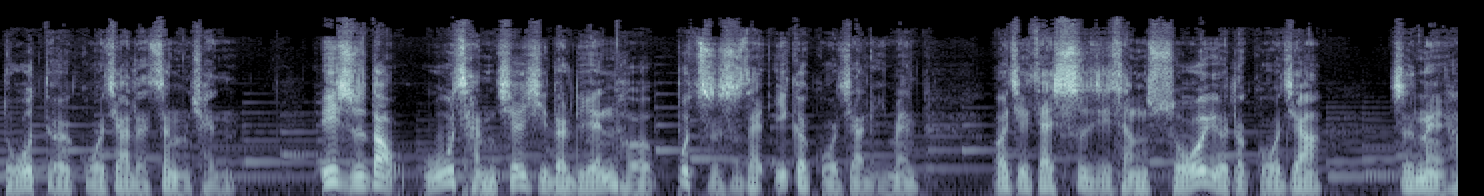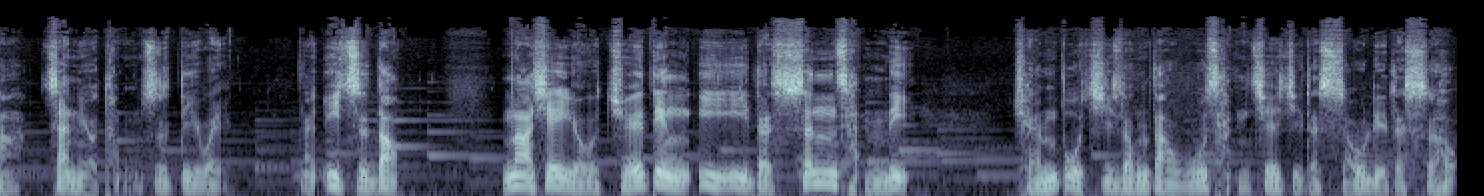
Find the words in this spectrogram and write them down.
夺得国家的政权，一直到无产阶级的联合，不只是在一个国家里面，而且在世界上所有的国家之内，哈，占有统治地位。那一直到那些有决定意义的生产力全部集中到无产阶级的手里的时候，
